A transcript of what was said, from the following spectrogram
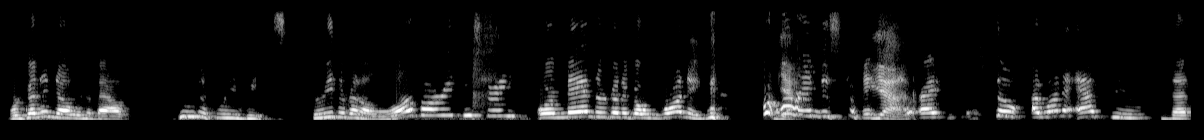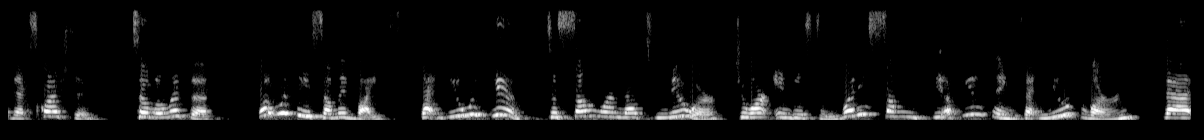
we're going to know in about two to three weeks. They're either going to love our industry, or man, they're going to go running for yeah. our industry." Yeah. Right. So I want to ask you that next question. So Melissa, what would be some advice that you would give to someone that's newer to our industry? What is some a few things that you've learned that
